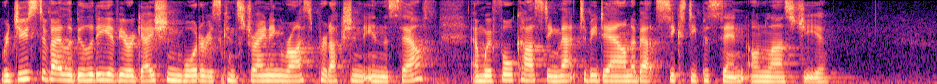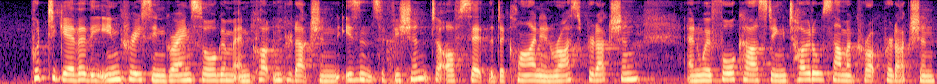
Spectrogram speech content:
Reduced availability of irrigation water is constraining rice production in the south, and we're forecasting that to be down about 60% on last year. Put together, the increase in grain sorghum and cotton production isn't sufficient to offset the decline in rice production, and we're forecasting total summer crop production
